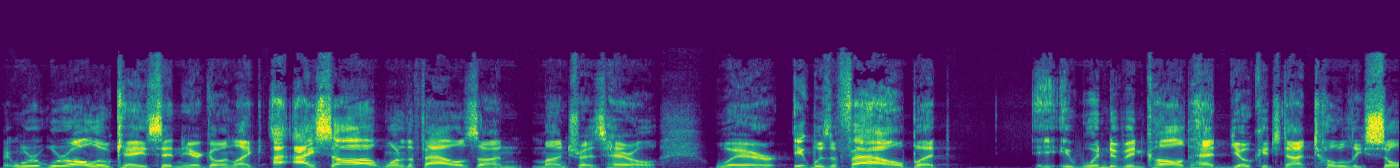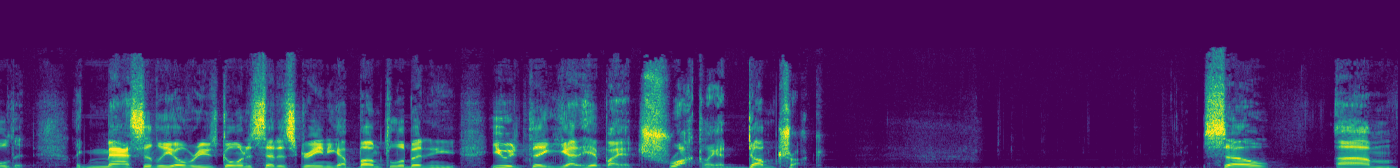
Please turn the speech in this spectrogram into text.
We're we're all okay sitting here going like I, I saw one of the fouls on Montrezl Harrell where it was a foul, but it, wouldn't have been called had Jokic not totally sold it, like massively over. He was going to set a screen, he got bumped a little bit, and he, you would think he got hit by a truck, like a dump truck. So, um,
